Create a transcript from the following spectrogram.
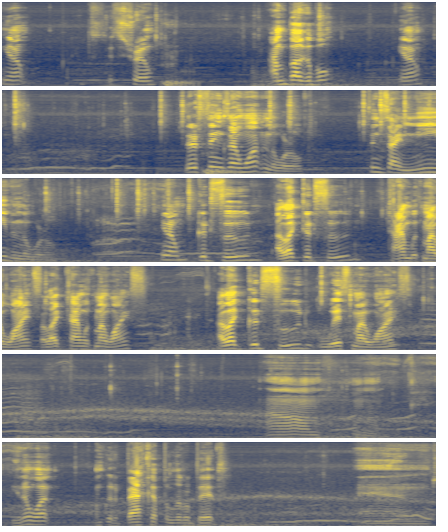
you know, it's, it's true. I'm buggable, you know. There are things I want in the world, things I need in the world. You know, good food. I like good food. Time with my wife. I like time with my wife. I like good food with my wife. Um, hmm. you know what? I'm going to back up a little bit and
